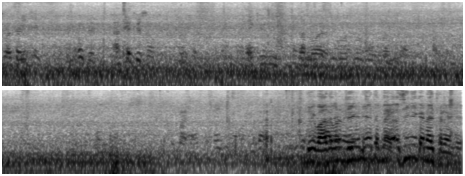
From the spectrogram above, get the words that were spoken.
अच्छा thank you sir. Thank you धन्यवाद। ਜੇ ਵਾਤਾਵਰਨ ਠੀਕ ਨਹੀਂ ਹੈ ਤਾਂ ਫਿਰ ਅਸੀਂ ਕੀ ਕਰਨਾ ਇੱਥੇ ਰਹਿ ਕੇ?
